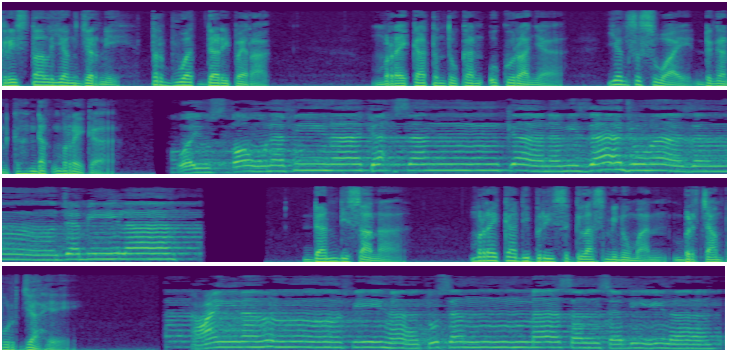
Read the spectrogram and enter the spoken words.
Kristal yang jernih terbuat dari perak. Mereka tentukan ukurannya yang sesuai dengan kehendak mereka. ويسقون فيها كأسا كان مزاجها زنجبيلا Dan di sana, mereka diberi segelas minuman bercampur jahe. عينا فيها تسمى سلسبيلا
